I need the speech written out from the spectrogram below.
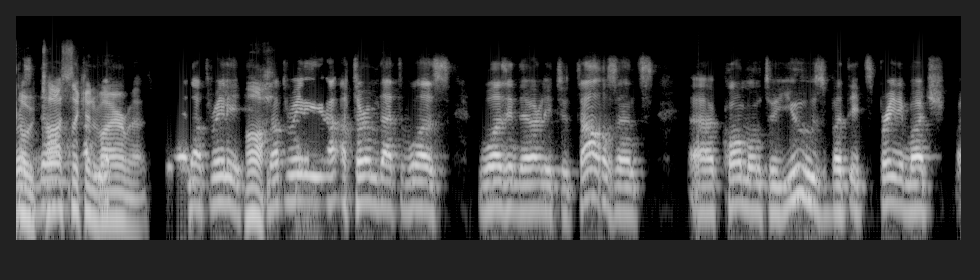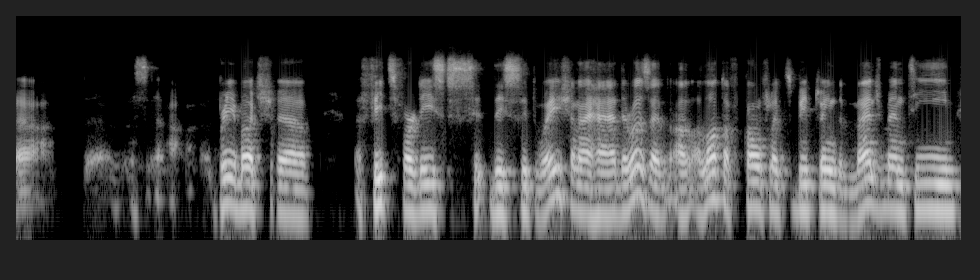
Oh, no, toxic not, environment. Not really, oh. not really a term that was was in the early 2000s uh, common to use, but it's pretty much uh, pretty much uh, fits for this this situation I had. There was a, a, lot of conflicts between the management team,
